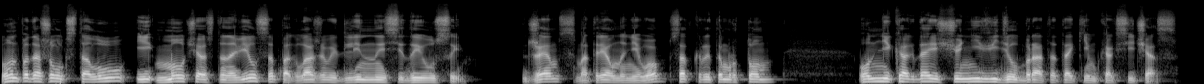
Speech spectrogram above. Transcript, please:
Он подошел к столу и молча остановился, поглаживая длинные седые усы. Джемс смотрел на него с открытым ртом. Он никогда еще не видел брата таким, как сейчас.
